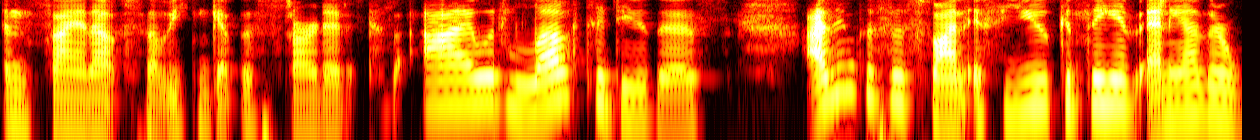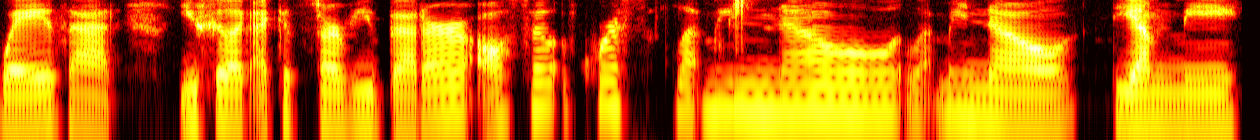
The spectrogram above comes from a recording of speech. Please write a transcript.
and sign up so that we can get this started because I would love to do this. I think this is fun. If you can think of any other way that you feel like I could serve you better, also, of course, let me know. Let me know. DM me,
